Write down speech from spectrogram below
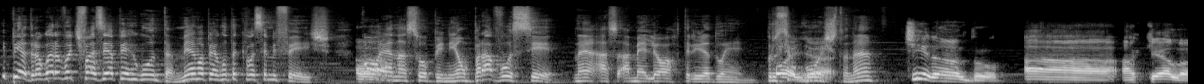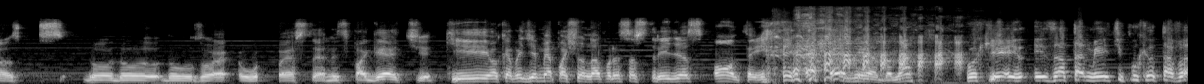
E Pedro, agora eu vou te fazer a pergunta, mesma pergunta que você me fez. Qual Ah. é, na sua opinião, pra você, né, a, a melhor trilha do N? Pro seu Olha, gosto, né? Tirando a, aquelas do, do, we- western spaghetti, que eu acabei de me apaixonar por essas trilhas ontem, vendo, né? Porque exatamente porque eu estava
